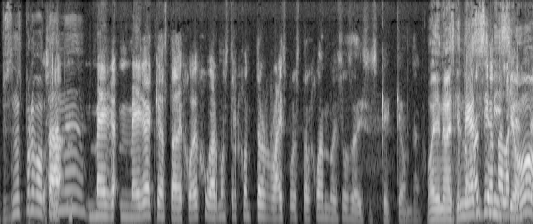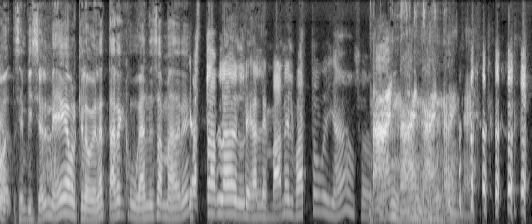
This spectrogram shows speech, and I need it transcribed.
Pues no es por O sea, botana. mega, mega que hasta dejó de jugar Monster Hunter Rise por estar jugando eso. O sea, dices, ¿qué, qué onda? Oye, no, es que el Mega No sí se envició. Se envició el Mega porque lo veo en la tarde jugando esa madre. Ya hasta habla ale- alemán el vato, güey, ya. O sea, Nein, nein, nein, nein, nein.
